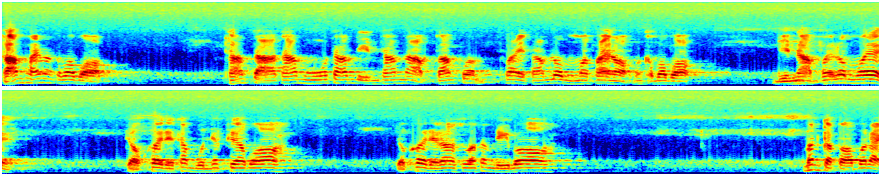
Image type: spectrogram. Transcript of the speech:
ถามไผมันก็บ่บอก ถามตาถามหูถามดินถามน้ำถามฟ้มไฟถามลมมาไฟนอกมันก็บอบอก ดินน้ำไฟลมไว้เจ้าเคยได้ทำบุญยักเทือบอเจ้าเคยได้ราสัวทำดีบอมันก็ตอบบ่าได้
